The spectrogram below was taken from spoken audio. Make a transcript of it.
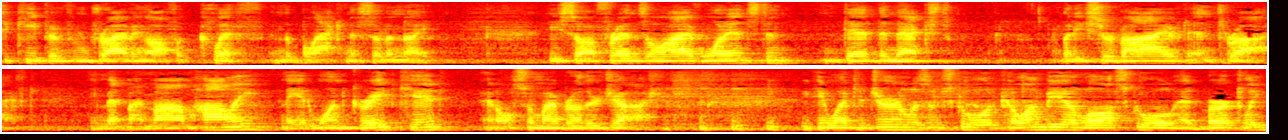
to keep him from driving off a cliff in the blackness of a night. He saw friends alive one instant and dead the next, but he survived and thrived. He met my mom, Holly, and they had one great kid, and also my brother, Josh. he went to journalism school at Columbia Law School at Berkeley,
